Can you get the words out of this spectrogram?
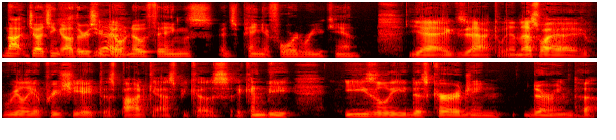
not judging others yeah. who don't know things and just paying it forward where you can. Yeah, exactly. And that's why I really appreciate this podcast because it can be easily discouraging during the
